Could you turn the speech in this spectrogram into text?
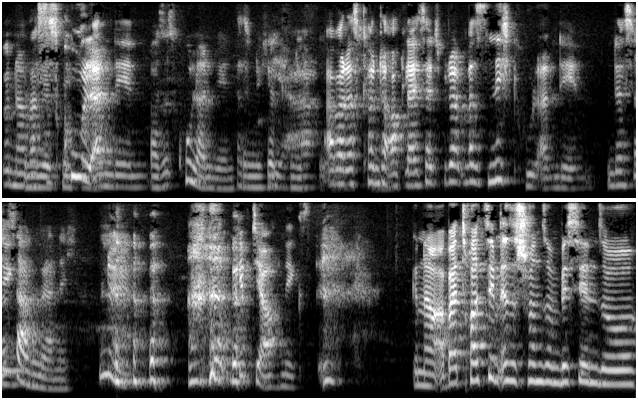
Genau, was ist nicht cool so. an denen? Was ist cool an denen? Das- Finde ich jetzt ja, nicht so. aber das könnte auch gleichzeitig bedeuten, was ist nicht cool an denen. Und Das deswegen, sagen wir ja nicht. nö, gibt ja auch nichts. Genau, aber trotzdem ist es schon so ein bisschen so,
